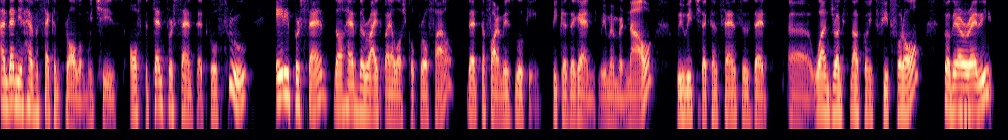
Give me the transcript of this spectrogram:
And then you have a second problem, which is of the 10% that go through, 80% don't have the right biological profile that the farm is looking. Because again, remember now we reached the consensus that uh, one drug is not going to fit for all. So they're mm-hmm. already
